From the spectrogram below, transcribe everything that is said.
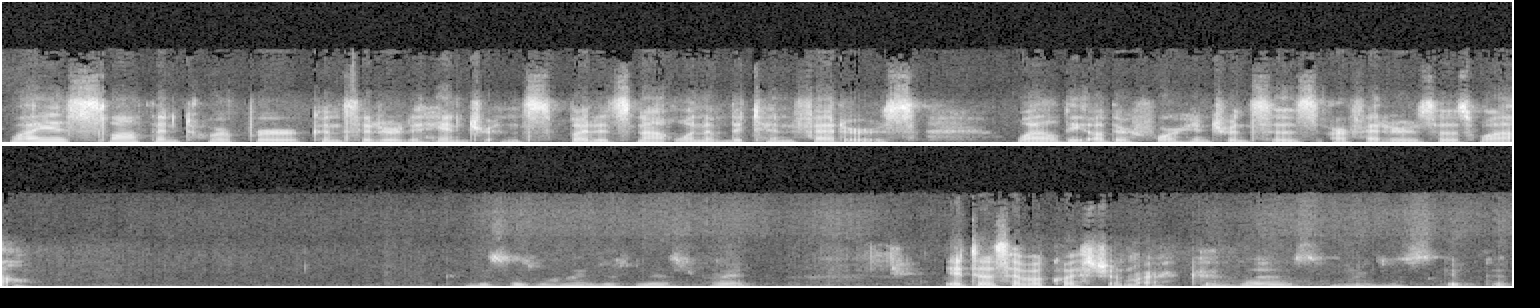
Why is sloth and torpor considered a hindrance, but it's not one of the ten fetters? While the other four hindrances are fetters as well. This is one I just missed, right? It does have a question mark. It does. I just skipped it.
